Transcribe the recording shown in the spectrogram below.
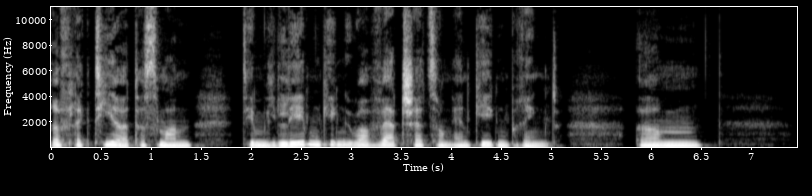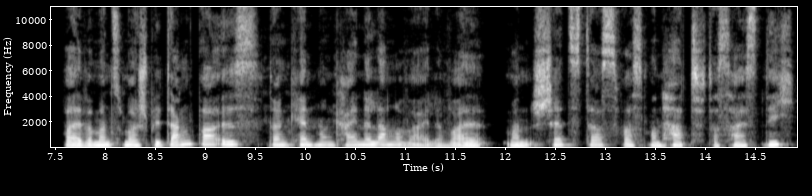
reflektiert, dass man dem Leben gegenüber Wertschätzung entgegenbringt. Ähm, weil wenn man zum Beispiel dankbar ist, dann kennt man keine Langeweile, weil man schätzt das, was man hat. Das heißt nicht,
